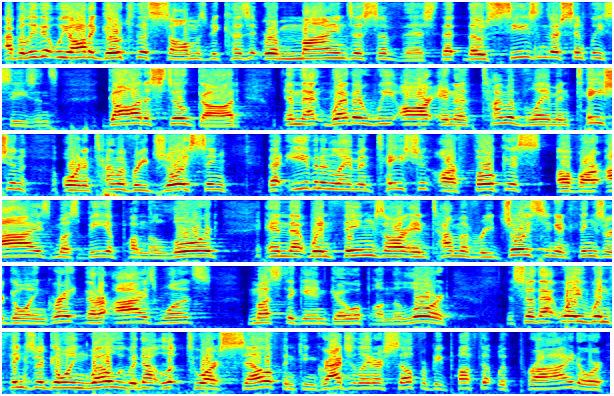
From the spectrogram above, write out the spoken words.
I believe that we ought to go to the Psalms because it reminds us of this that those seasons are simply seasons. God is still God, and that whether we are in a time of lamentation or in a time of rejoicing, that even in lamentation, our focus of our eyes must be upon the Lord, and that when things are in time of rejoicing and things are going great, that our eyes once must again go upon the Lord. So that way, when things are going well, we would not look to ourselves and congratulate ourselves or be puffed up with pride or,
